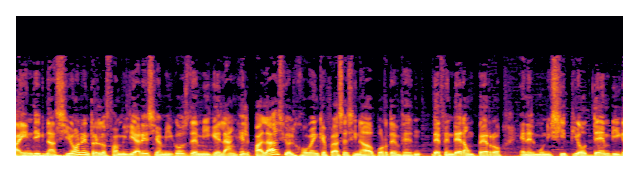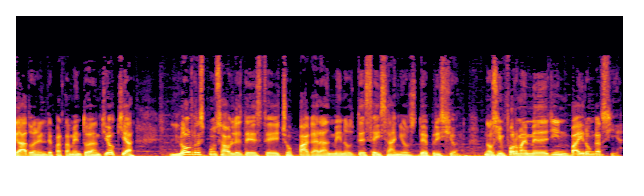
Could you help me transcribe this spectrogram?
Hay indignación entre los familiares y amigos de Miguel Ángel Palacio, el joven que fue asesinado por defender a un perro en el municipio de Envigado, en el departamento de Antioquia. Los responsables de este hecho pagarán menos de seis años de prisión. Nos informa en Medellín Byron García.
